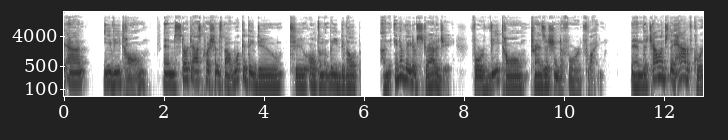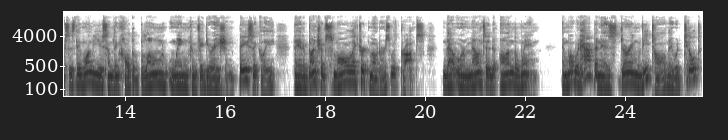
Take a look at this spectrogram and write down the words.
at eVTOL and start to ask questions about what could they do to ultimately develop an innovative strategy for VTOL transition to forward flight. And the challenge they had, of course, is they wanted to use something called a blown wing configuration. Basically, they had a bunch of small electric motors with props that were mounted on the wing. And what would happen is during VTOL, they would tilt,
